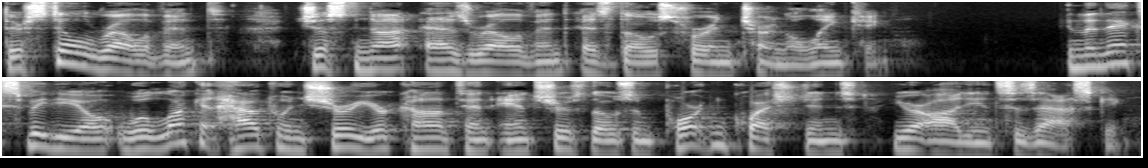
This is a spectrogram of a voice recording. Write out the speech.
They're still relevant, just not as relevant as those for internal linking. In the next video, we'll look at how to ensure your content answers those important questions your audience is asking.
